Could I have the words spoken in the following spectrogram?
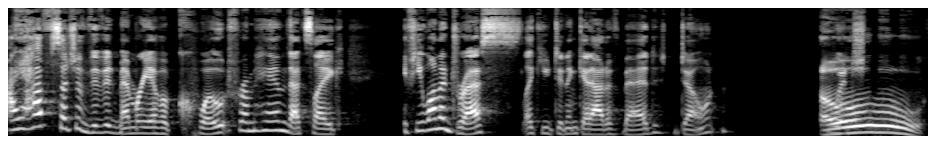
I have such a vivid memory of a quote from him that's like, if you want to dress like you didn't get out of bed, don't. Oh,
